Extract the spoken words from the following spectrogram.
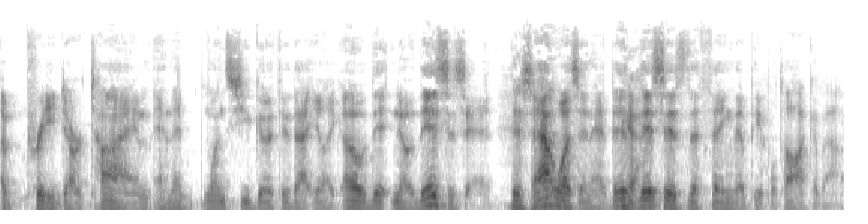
a pretty dark time. And then once you go through that, you're like, oh th- no, this is it. This is that wasn't it. This, Yeah. this is the thing that people talk about.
